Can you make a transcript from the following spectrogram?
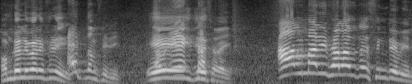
হোম ডেলিভারি ফ্রি একদম ফ্রি এই যে- ভাই। আলমারি ফেলা ড্রেসিং টেবিল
